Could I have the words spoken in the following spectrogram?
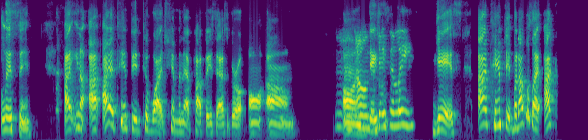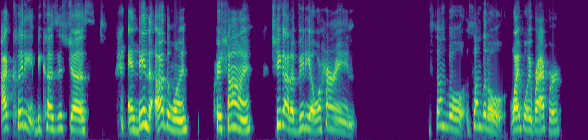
listen, I you know I I attempted to watch him and that pop face ass girl on um Mm-mm, On on Jason- Jason Lee. Yes I attempted but I was like I I couldn't because it's just and then the other one Chrisean she got a video of her and some little some little white boy rapper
